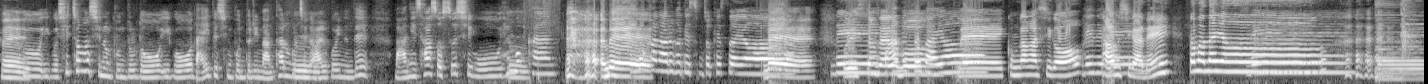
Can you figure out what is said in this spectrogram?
네. 그 이거 시청하시는 분들도 이거 나이 드신 분들이 많다는 걸 음. 제가 알고 있는데 많이 사서 쓰시고 행복한 네. 행복한 하루가 됐으면 좋겠어요. 네. 네, 우리 시청자 여러분. 또 봐요. 네. 건강하시고 네네네. 다음 시간에 또 만나요. 네.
